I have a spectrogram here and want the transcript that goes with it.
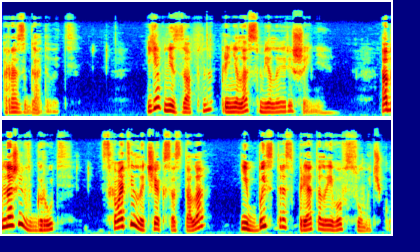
разгадывать. Я внезапно приняла смелое решение. Обнажив грудь, схватила чек со стола и быстро спрятала его в сумочку.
